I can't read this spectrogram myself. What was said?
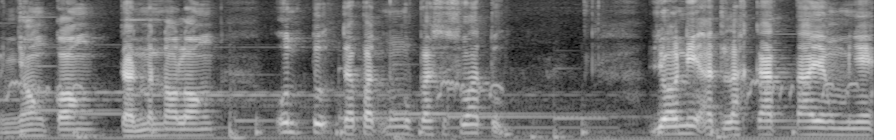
menyongkong, dan menolong untuk dapat mengubah sesuatu. Yoni adalah kata yang mempunyai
